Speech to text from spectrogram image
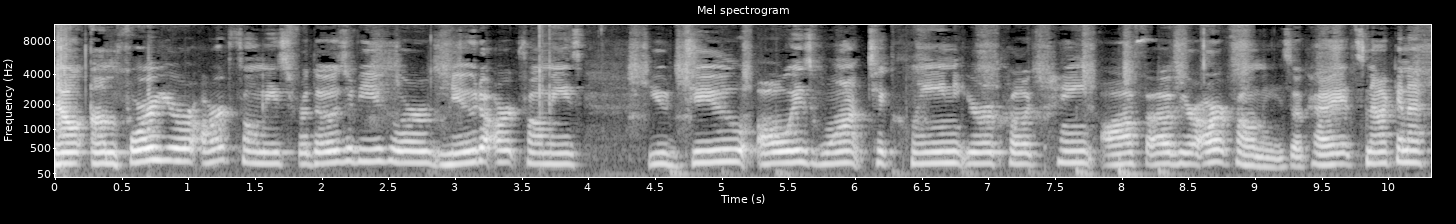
now, um, for your art foamies, for those of you who are new to art foamies, you do always want to clean your acrylic paint off of your art foamies, okay? It's not going to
